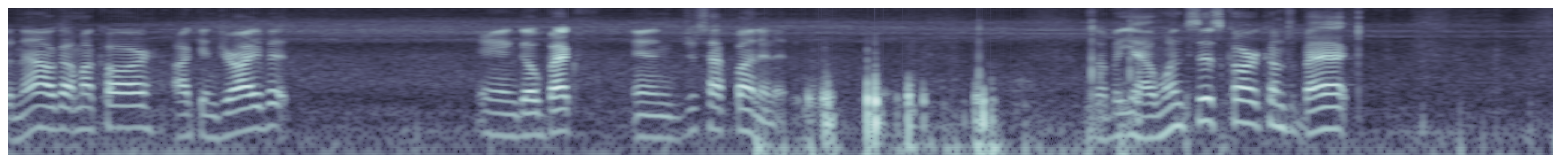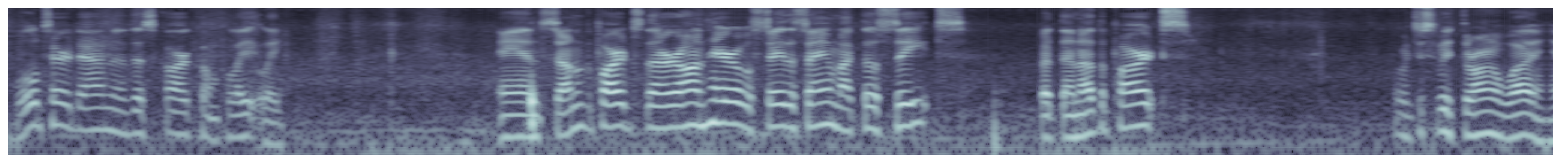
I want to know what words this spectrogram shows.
So now I got my car, I can drive it and go back and just have fun in it. So, but yeah, once this car comes back, we'll tear down this car completely and some of the parts that are on here will stay the same like those seats. But then other parts will just be thrown away.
